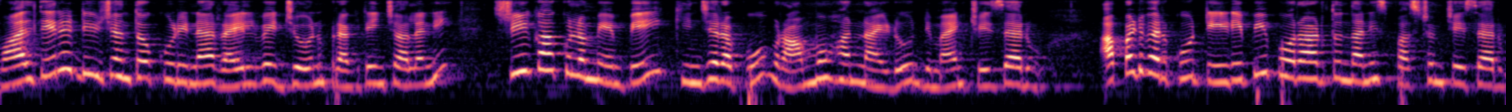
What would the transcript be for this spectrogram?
వాల్తేరు డివిజన్తో కూడిన రైల్వే జోన్ ప్రకటించాలని శ్రీకాకుళం ఎంపీ కింజరపు రామ్మోహన్ నాయుడు డిమాండ్ చేశారు. అప్పటి వరకు టీడీపీ పోరాడుతుందని స్పష్టం చేశారు.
